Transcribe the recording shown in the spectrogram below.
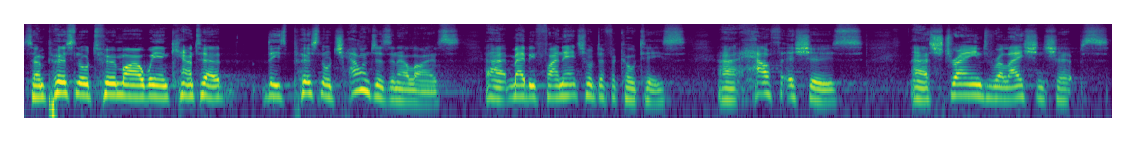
So, in personal turmoil, we encounter these personal challenges in our lives, uh, maybe financial difficulties, uh, health issues, uh, strained relationships.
